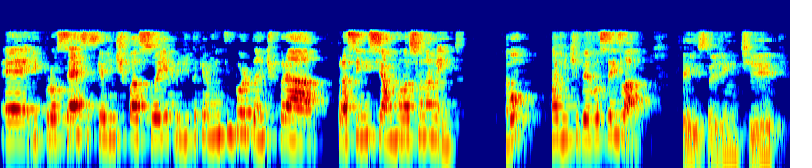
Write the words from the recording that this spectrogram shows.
é, e processos que a gente passou e acredita que é muito importante para se iniciar um relacionamento. Tá bom? Então a gente vê vocês lá. É isso, a gente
